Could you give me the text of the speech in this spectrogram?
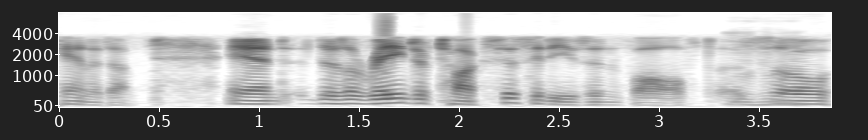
Canada, and there's a range of toxicities involved. Mm-hmm. So.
